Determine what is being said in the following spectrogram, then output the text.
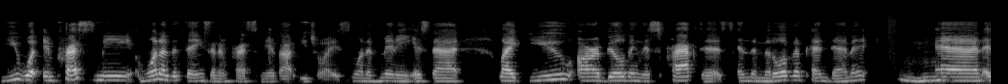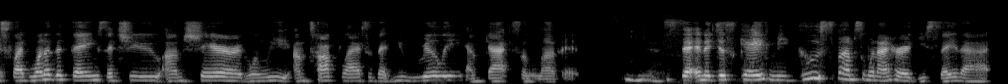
you what impressed me one of the things that impressed me about you joyce one of many is that like you are building this practice in the middle of a pandemic. Mm-hmm. and it's like one of the things that you um, shared when we um, talked last is that you really have got to love it. Yes. And it just gave me goosebumps when i heard you say that.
